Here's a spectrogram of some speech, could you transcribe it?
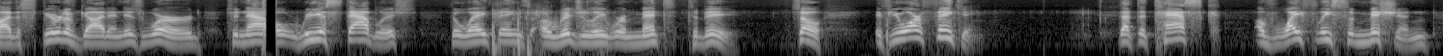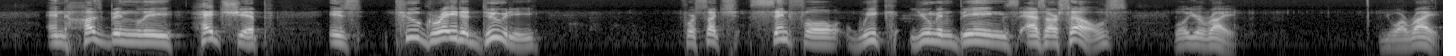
by the Spirit of God and His Word to now reestablish the way things originally were meant to be. So, if you are thinking that the task of wifely submission and husbandly headship is too great a duty for such sinful, weak human beings as ourselves, well, you're right. You are right.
